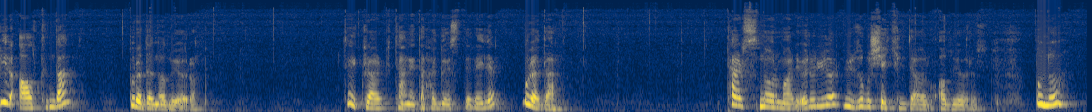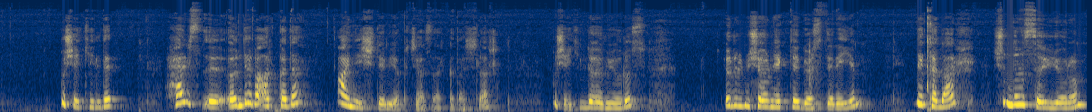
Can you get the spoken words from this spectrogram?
bir altından buradan alıyorum. Tekrar bir tane daha gösterelim. Buradan. Ters normal örülüyor. Yüzü bu şekilde al- alıyoruz. Bunu bu şekilde her e, önde ve arkada aynı işlemi yapacağız arkadaşlar. Bu şekilde örüyoruz. Örülmüş örnekte göstereyim. Ne kadar? Şunları sayıyorum.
